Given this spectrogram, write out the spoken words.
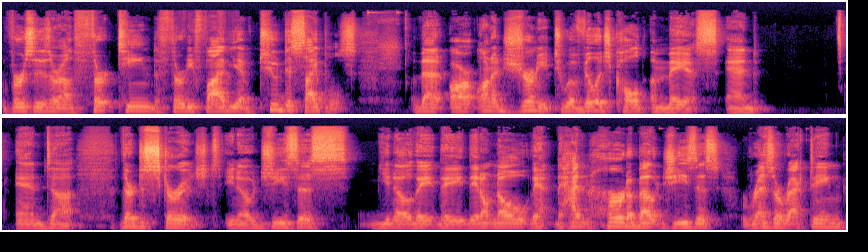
verses around 13 to 35. You have two disciples that are on a journey to a village called Emmaus, and and uh, they're discouraged. You know, Jesus. You know, they they they don't know. They, they hadn't heard about Jesus resurrecting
